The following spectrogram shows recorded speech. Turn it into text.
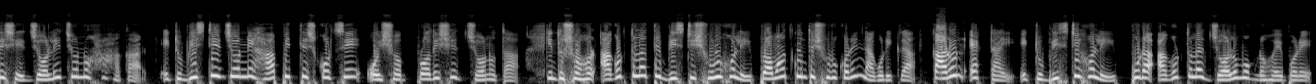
প্রদেশে জলের জন্য হাহাকার। একটু বৃষ্টির জন্য হা পিত্তেশ করছে ওইসব প্রদেশের জনতা। কিন্তু শহর আগরতলাতে বৃষ্টি শুরু হলেই প্রমাদ গুনতে শুরু করেন নাগরিকরা। কারণ একটাই, একটু বৃষ্টি হলেই পুরা আগরতলা জলমগ্ন হয়ে পড়ে।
